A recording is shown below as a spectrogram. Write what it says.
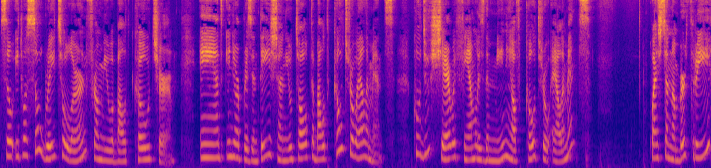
So it was so great to learn from you about culture. And in your presentation, you talked about cultural elements. Could you share with families the meaning of cultural elements? Question number three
